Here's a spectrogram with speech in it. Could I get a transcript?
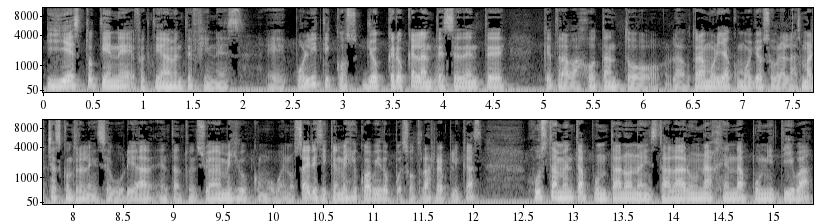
y esto tiene efectivamente fines políticos. Yo creo que el antecedente que trabajó tanto la doctora Murillo como yo sobre las marchas contra la inseguridad en tanto en Ciudad de México como Buenos Aires y que en México ha habido pues otras réplicas, justamente apuntaron a instalar una agenda punitiva.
